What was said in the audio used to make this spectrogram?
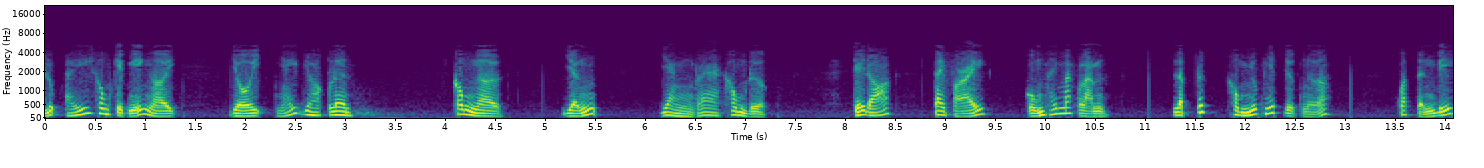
Lúc ấy không kịp nghĩ ngợi, vội nhảy giọt lên. Không ngờ, vẫn dằn ra không được. Kế đó, tay phải cũng thấy mắt lạnh, lập tức không nhúc nhích được nữa. Quách tỉnh biết,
